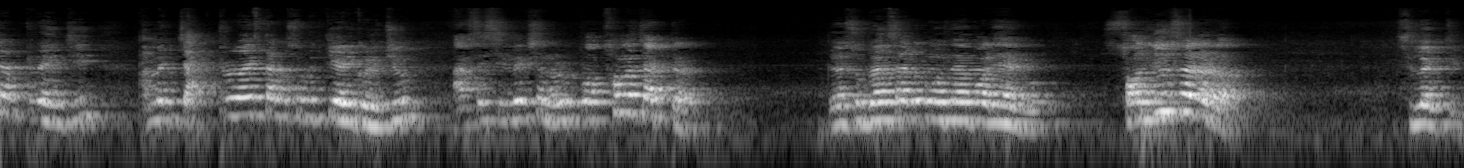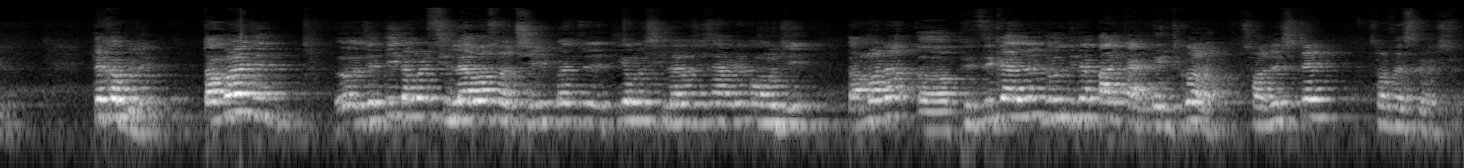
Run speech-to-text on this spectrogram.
চ্যাপ্টার হয়েছে আমি চ্যাপ্টার ওয়াইজ তাকে সব তৈরি করছি আর সে সিলেকশন হল প্রথম চ্যাপ্টার যেটা সুভাষ স্যার কোথায় পড়াইবু সলিউশন সিলেক্টিভ দেখ পিলে ତମର ଯେତିକି ତମର ସିଲାବସ୍ ଅଛି ବା ଯେତିକି ଆମର ସିଲାବସ୍ ହିସାବରେ କହୁଛି ତମର ଫିଜିକାଲରେ ଦୁଇ ଦିନ ପାର୍ଟ କାଟି ଦେଇଛି କ'ଣ ସଲିଡ୍ ଷ୍ଟେଟ୍ ସର୍ଫେସ୍ କେମିଷ୍ଟ୍ରି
